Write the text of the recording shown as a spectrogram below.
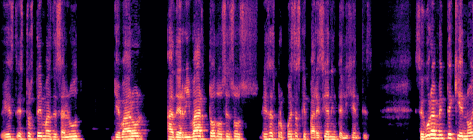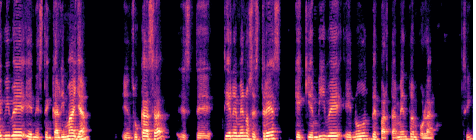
estos temas de salud llevaron a derribar todos esos esas propuestas que parecían inteligentes. Seguramente quien hoy vive en, este, en Calimaya, en su casa, este, tiene menos estrés que quien vive en un departamento en Polanco, ¿sí?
